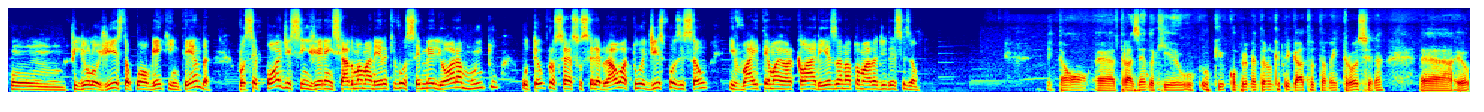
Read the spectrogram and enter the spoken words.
com um fisiologista, com alguém que entenda, você pode sim gerenciar de uma maneira que você melhora muito o teu processo cerebral, a tua disposição e vai ter maior clareza na tomada de decisão. Então, é, trazendo aqui o, o, que complementando o que o Pigato também trouxe, né? É, eu,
